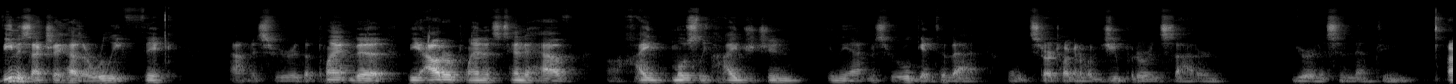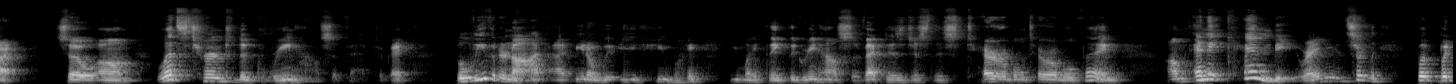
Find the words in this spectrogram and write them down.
venus actually has a really thick atmosphere. The plant, the the outer planets tend to have uh, high, mostly hydrogen in the atmosphere. We'll get to that when we start talking about Jupiter and Saturn, Uranus and Neptune. All right, so um, let's turn to the greenhouse effect. Okay, believe it or not, I, you know you, you might you might think the greenhouse effect is just this terrible, terrible thing, um, and it can be, right? It certainly, but but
